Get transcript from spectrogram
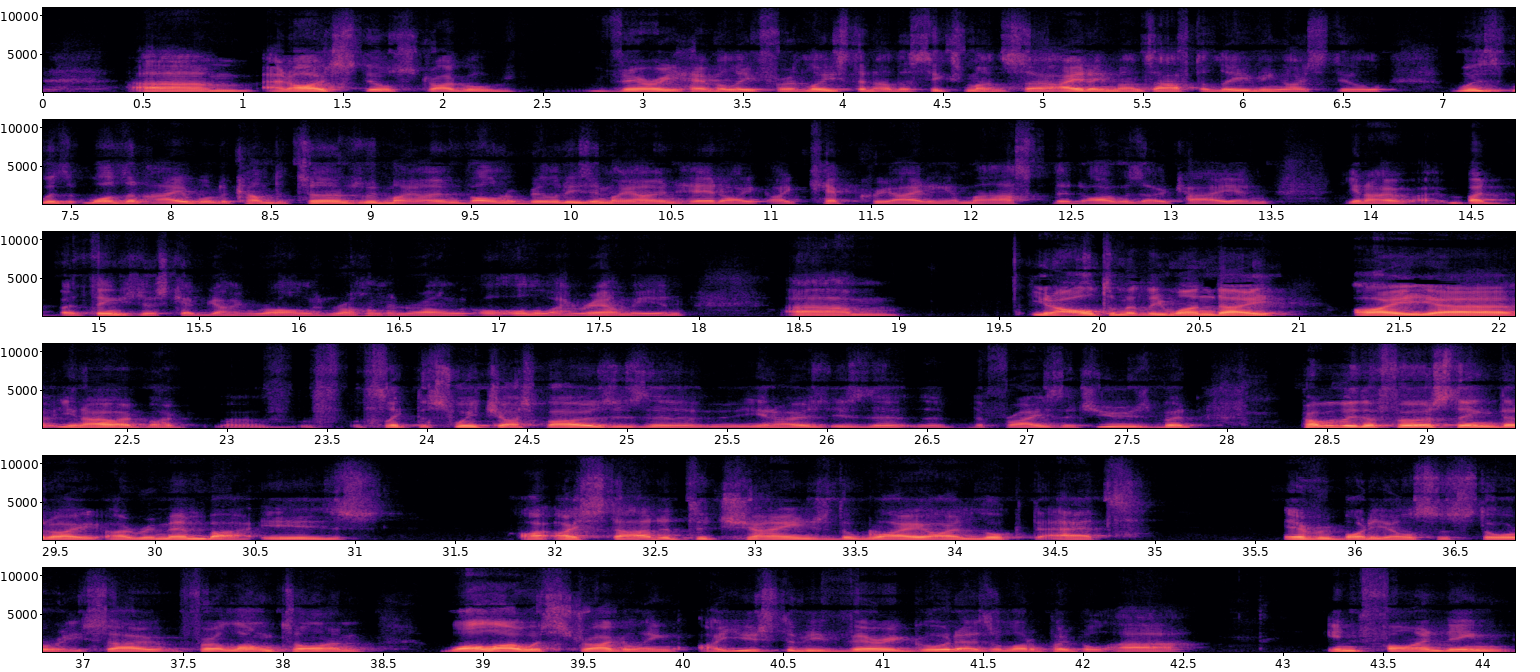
um, and I still struggled very heavily for at least another six months. So 18 months after leaving, I still was was wasn't able to come to terms with my own vulnerabilities in my own head. I, I kept creating a mask that I was okay, and you know, but but things just kept going wrong and wrong and wrong all, all the way around me. And um, you know, ultimately one day I uh, you know I, I flicked the switch. I suppose is the you know is, is the, the, the phrase that's used. But probably the first thing that I, I remember is I, I started to change the way I looked at everybody else's story. So for a long time, while I was struggling, I used to be very good, as a lot of people are, in finding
